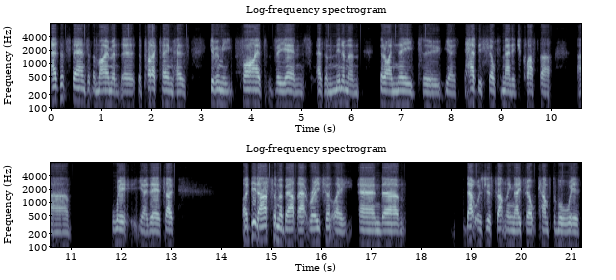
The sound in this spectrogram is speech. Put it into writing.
as it stands at the moment, the, the product team has given me five VMs as a minimum that I need to you know have this self-managed cluster uh, where you know there. So I did ask them about that recently, and um, that was just something they felt comfortable with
